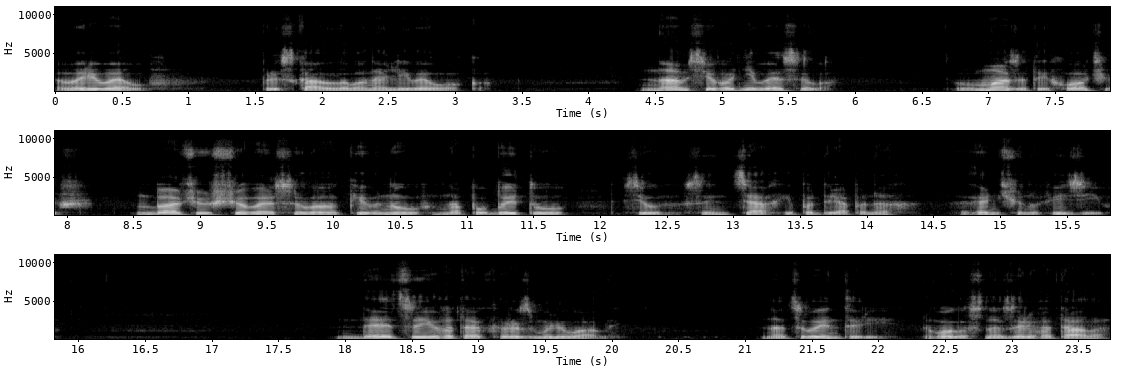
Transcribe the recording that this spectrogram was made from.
Верівел, прискалила вона ліве око. Нам сьогодні весело. Вмазати хочеш? Бачу, що весело кивнув на побиту всю в синцях і подряпанах генчину фізію. Де це його так розмалювали? На цвинтарі, голосно зареготала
